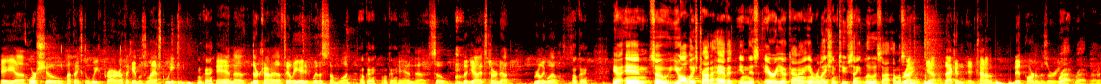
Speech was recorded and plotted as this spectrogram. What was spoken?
a uh, horse show, I think the week prior, I think it was last week. Okay. And uh, they're kind of affiliated with us somewhat. Okay. Okay. And uh, so, but yeah, it's turned out really well. Okay. Yeah, and so you always try to have it in this area, kind of in relation to St. Louis. I, I'm assuming. Right, yeah, back in, in kind of the mid part of Missouri. Right. Right. Right. Right.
